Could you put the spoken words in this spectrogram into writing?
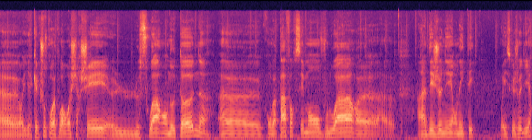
Euh, il y a quelque chose qu'on va pouvoir rechercher euh, le soir en automne, qu'on qu'on va pas forcément vouloir à un déjeuner en été. Vous voyez ce que je veux dire?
